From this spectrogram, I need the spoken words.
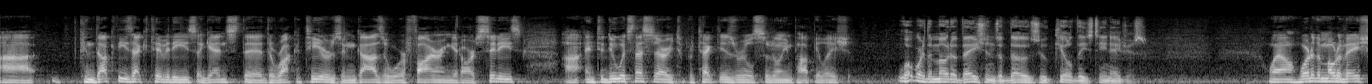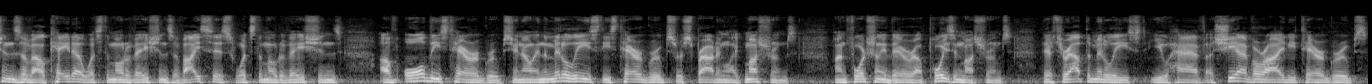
uh, conduct these activities against the, the rocketeers in Gaza who are firing at our cities, uh, and to do what's necessary to protect Israel's civilian population. What were the motivations of those who killed these teenagers? Well, what are the motivations of Al Qaeda? What's the motivations of ISIS? What's the motivations of all these terror groups? You know, in the Middle East, these terror groups are sprouting like mushrooms. Unfortunately, they're uh, poison mushrooms. They're throughout the Middle East. You have uh, Shia variety terror groups.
